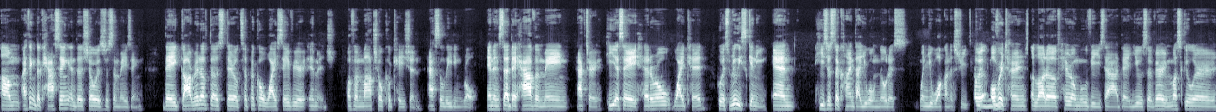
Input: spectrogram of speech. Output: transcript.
um, I think the casting in this show is just amazing. They got rid of the stereotypical white savior image of a macho Caucasian as the leading role, and instead they have a main actor. He is a hetero white kid who is really skinny, and he's just the kind that you won't notice when you walk on the street. So it Mhm. overturns a lot of hero movies that they use a very muscular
